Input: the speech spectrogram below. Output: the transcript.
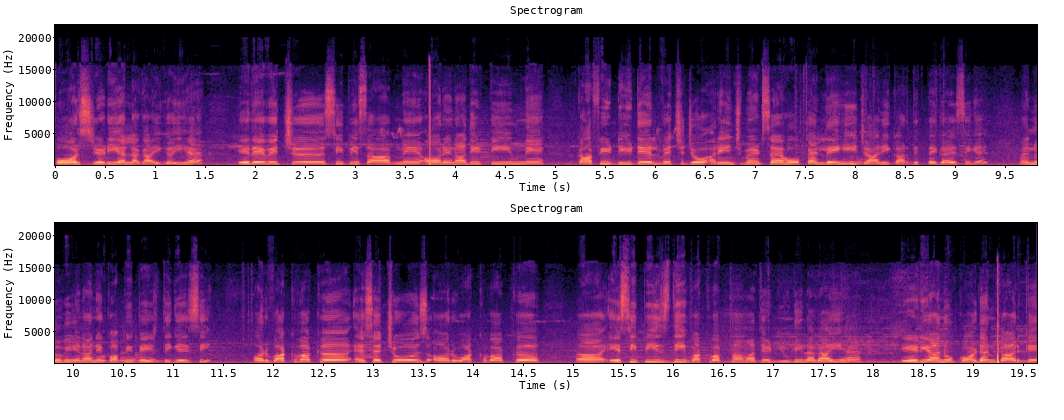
ਫੋਰਸ ਜਿਹੜੀ ਹੈ ਲਗਾਈ ਗਈ ਹੈ। ਇਹਦੇ ਵਿੱਚ ਸੀਪੀ ਸਾਹਿਬ ਨੇ ਔਰ ਇਹਨਾਂ ਦੀ ਟੀਮ ਨੇ ਕਾਫੀ ਡੀਟੇਲ ਵਿੱਚ ਜੋ ਅਰੇਂਜਮੈਂਟਸ ਹੈ ਉਹ ਪਹਿਲੇ ਹੀ ਜਾਰੀ ਕਰ ਦਿੱਤੇ ਗਏ ਸੀਗੇ। ਮੈਨੂੰ ਵੀ ਇਹਨਾਂ ਨੇ ਕਾਪੀ ਭੇਜਤੀ ਗਈ ਸੀ। ਔਰ ਵੱਖ-ਵੱਖ ਐਸਐਚਓਜ਼ ਔਰ ਵੱਖ-ਵੱਖ ਏਸੀਪੀਜ਼ ਦੀ ਵੱਖ-ਵੱਖ ਥਾਵਾਂ ਤੇ ਡਿਊਟੀ ਲਗਾਈ ਹੈ। ਏਰੀਆ ਨੂੰ ਕਾਰਡਨ ਕਰਕੇ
